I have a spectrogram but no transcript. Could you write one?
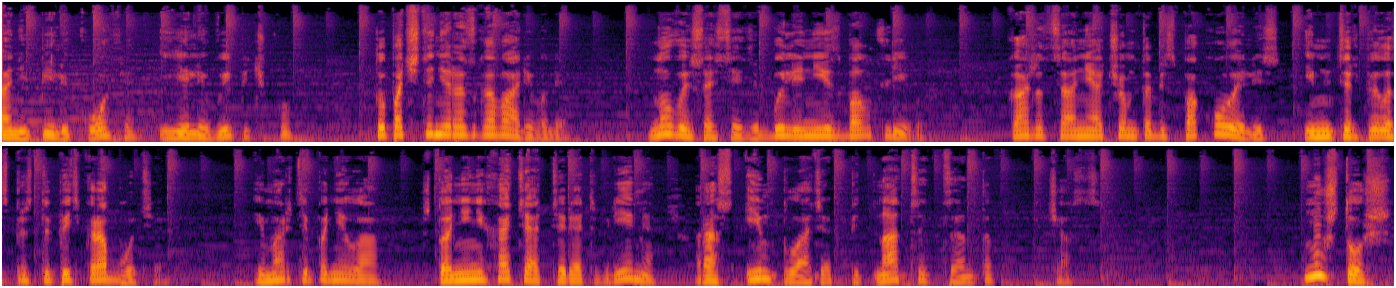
они пили кофе и ели выпечку, то почти не разговаривали. Новые соседи были не из болтливых. Кажется, они о чем то беспокоились, им не терпелось приступить к работе. И Марти поняла, что они не хотят терять время, раз им платят 15 центов в час. Ну что ж,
